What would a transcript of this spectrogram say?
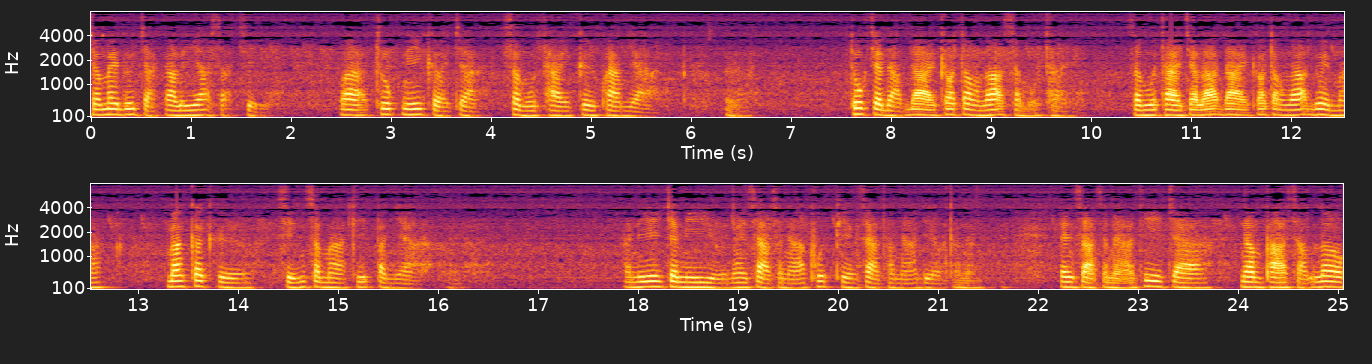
จะไม่รู้จักอริยสัจสี่ว่าทุกนี้เกิดจากสมุทัยคือความอยากทุกจะดับได้ก็ต้องละสมุทัย สมุทัยจะละได้ก็ต้องละด้วยมรรค มรรคก็คือศีลสมาธิปัญญา อันนี้จะมีอยู่ในศาสนาพุทธเพียงศาสนาเดียวเท่านั้น เป็นศาสนาที่จะนำพาสัตว์โลก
